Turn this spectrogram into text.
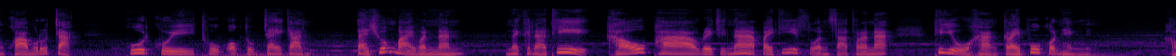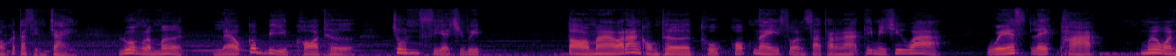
ำความรู้จัก พูดคุยถูกอกถูกใจกัน แต่ช่วงบ่ายวันนั้น ในขณะที่เขาพาเรจิน่าไปที่สวนสาธารณะที่อยู่ห่างไกลผู้คนแห่งหนึ่ง เขาก็ตัดสินใจล่วงละเมิดแล้วก็บีบคอเธอจนเสียชีวิต ต่อมาร่างของเธอถูกพบในสวนสาธารณะที่มีชื่อว่า West Lake Park เมื่อวัน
